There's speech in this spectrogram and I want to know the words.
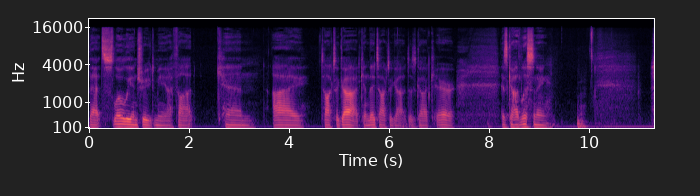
that slowly intrigued me. I thought, can I talk to God? Can they talk to God? Does God care? Is God listening?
